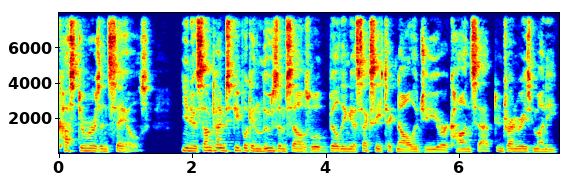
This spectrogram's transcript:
customers and sales. You know, sometimes people can lose themselves while building a sexy technology or a concept and trying to raise money.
